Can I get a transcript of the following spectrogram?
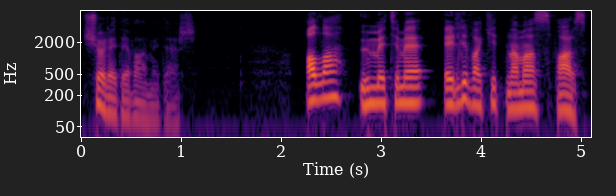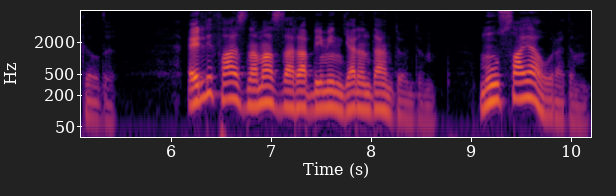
şöyle devam eder. Allah ümmetime elli vakit namaz farz kıldı. Elli farz namazla Rabbimin yanından döndüm. Musa'ya uğradım.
